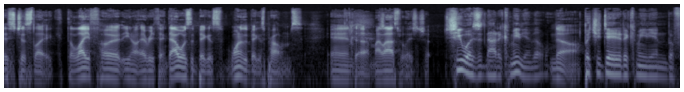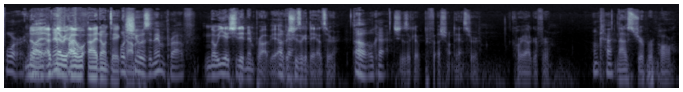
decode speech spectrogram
It's just like the lifehood, you know, everything. That was the biggest, one of the biggest problems in uh, my last relationship. She was not a comedian though. No, But you dated a comedian before. no, Well, I've never. I, I don't date. well, she was an improv. No, yeah, she did improv. Yeah, Okay. but she's like a dancer. Oh, okay. She's like a professional dancer, choreographer, Okay. not a stripper, Paul.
